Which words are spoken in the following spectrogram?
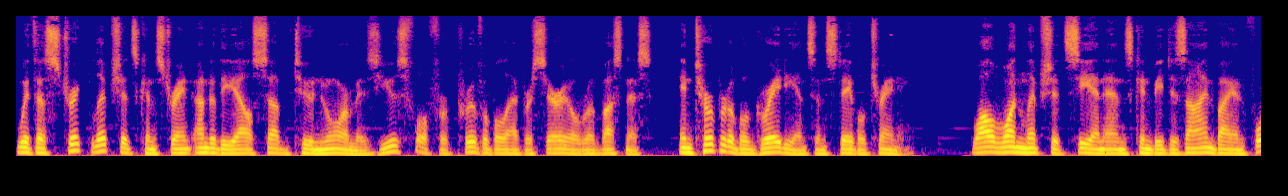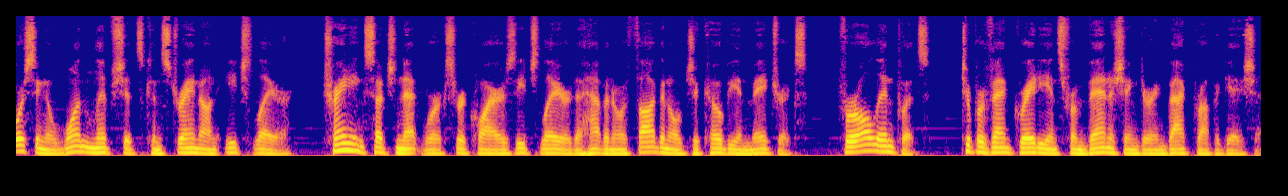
with a strict Lipschitz constraint under the L sub 2 norm is useful for provable adversarial robustness, interpretable gradients, and stable training. While one Lipschitz CNNs can be designed by enforcing a one Lipschitz constraint on each layer, training such networks requires each layer to have an orthogonal Jacobian matrix, for all inputs, to prevent gradients from vanishing during backpropagation.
